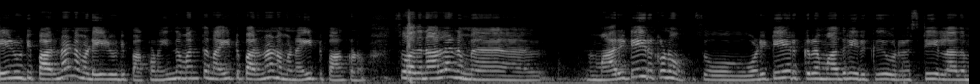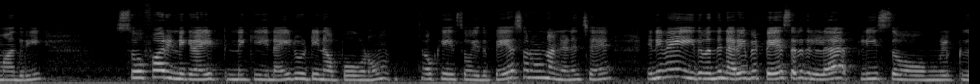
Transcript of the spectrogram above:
டே டியூட்டி பாருன்னா நம்ம டே டியூட்டி பார்க்கணும். இந்த மந்த் நைட்டு பாருன்னா நம்ம நைட்டு பார்க்கணும். ஸோ அதனால் நம்ம மாறிட்டே இருக்கணும். ஸோ ஓடிட்டே இருக்கிற மாதிரி இருக்குது ஒரு ரெஸ்டே இல்லாத மாதிரி. ஸோ ஃபார் இன்னைக்கு நைட் இன்னைக்கு நைட் டியூட்டி நான் போகணும். ஓகே ஸோ இது பேசணும்னு நான் நினச்சேன். எனிவே இது வந்து நிறைய பேர் பேசுறது இல்லை. ப்ளீஸ் ஸோ உங்களுக்கு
